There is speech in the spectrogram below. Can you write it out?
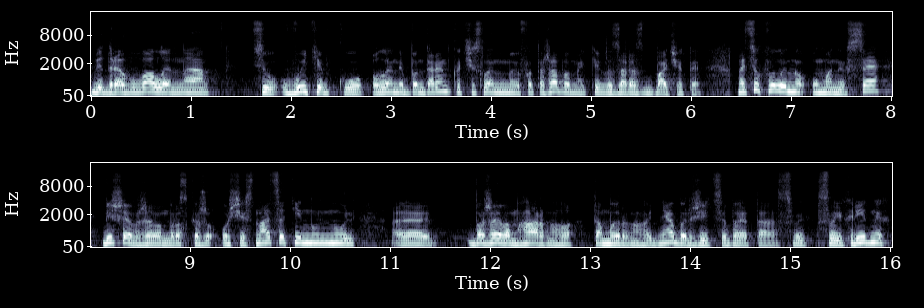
відреагували на цю витівку Олени Бондаренко численними фотожабами, які ви зараз бачите. На цю хвилину у мене все. Більше я вже вам розкажу о 16.00. Е, Бажаю вам гарного та мирного дня. Бережіть себе та своїх- своїх рідних.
